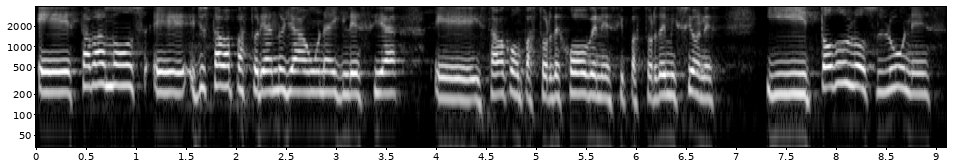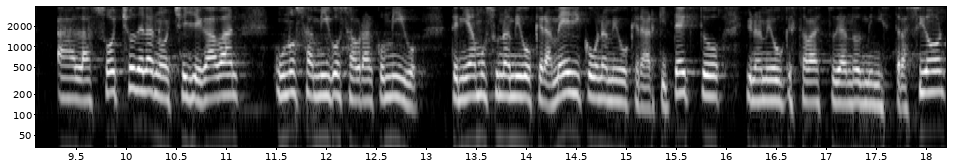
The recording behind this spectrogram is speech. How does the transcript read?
eh, estábamos, eh, yo estaba pastoreando ya una iglesia, eh, estaba como pastor de jóvenes y pastor de misiones, y todos los lunes a las 8 de la noche llegaban unos amigos a orar conmigo. Teníamos un amigo que era médico, un amigo que era arquitecto y un amigo que estaba estudiando administración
